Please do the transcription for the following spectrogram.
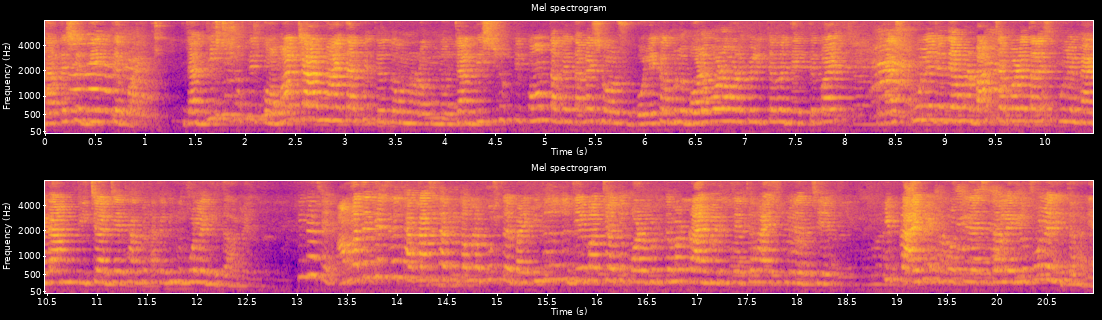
যাতে সে দেখতে পায়। যার দৃষ্টিশক্তি কম আর যার নাই, তার ক্ষেত্রে তো অন্যরকম। যার দৃষ্টিশক্তি কম, তাকে তাকে লেখাগুলো বড় বড় হরফে লিখতে হবে, দেখতে পায়। এবার স্কুলে যদি আমার বাচ্চা পড়ে, তাহলে স্কুলে ম্যাডাম, টিচার যে থাকবে, তাকে কিন্তু বলে দিতে হবে। ঠিক আছে? আমাদের ক্ষেত্রে থাকা আছে থাকলে তো আমরা বুঝতে পারি। কিন্তু যে বাচ্চা হয়তো পরবর্তীতে আমার প্রাইমারিতে যাচ্ছে হাই স্কুলে যাচ্ছে, কি প্রাইভেট পড়তে যাচ্ছে তাহলে এগুলো বলে দিতে হবে।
